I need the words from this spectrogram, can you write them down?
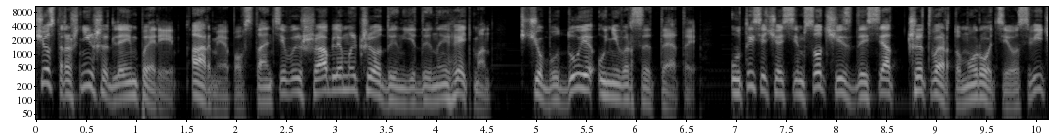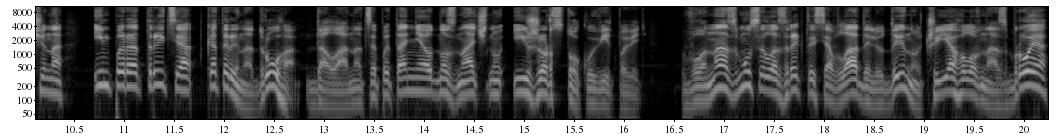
Що страшніше для імперії армія повстанців із шаблями чи один єдиний гетьман, що будує університети. У 1764 році освічена імператриця Катерина II дала на це питання однозначну і жорстоку відповідь. Вона змусила зректися влади людину, чия головна зброя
